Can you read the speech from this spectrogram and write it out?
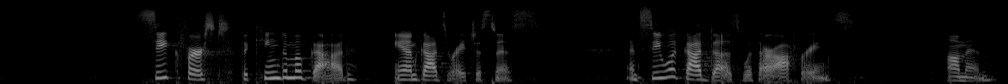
Seek first the kingdom of God and God's righteousness, and see what God does with our offerings. Amen.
